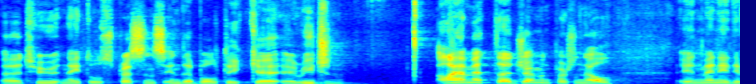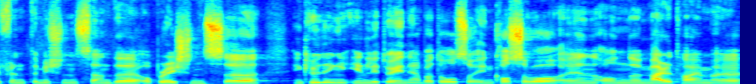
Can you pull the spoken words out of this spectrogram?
to NATO's presence in the Baltic region. I have met German personnel in many different missions and uh, operations, uh, including in Lithuania, but also in Kosovo and on maritime uh,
